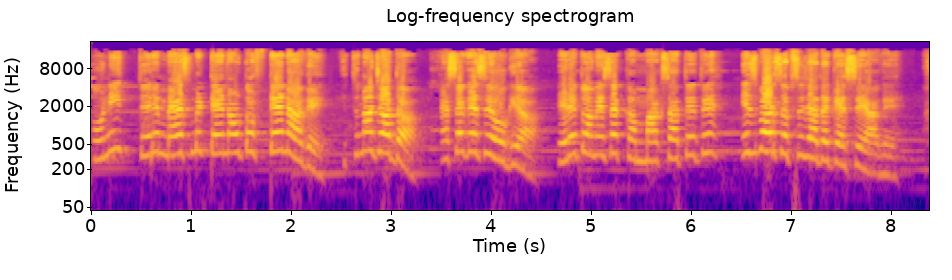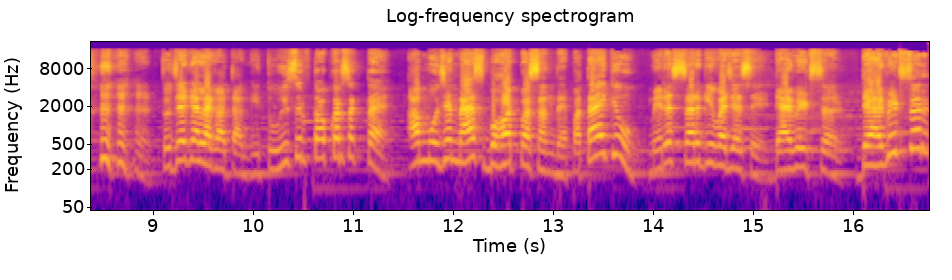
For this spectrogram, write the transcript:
टोनी तेरे मैथ्स में टेन आउट ऑफ़ टेन आ गए। इतना ज़्यादा? ऐसा कैसे हो गया? तेरे तो हमेशा कम मार्क्स आते थे। इस बार सबसे ज़्यादा कैसे आ गए? तुझे क्या लगा था कि तू ही सिर्फ़ टॉप कर सकता है? अब मुझे मैथ्स बहुत पसंद है। पता है क्यों? मेरे सर की वजह से। David sir. David sir?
